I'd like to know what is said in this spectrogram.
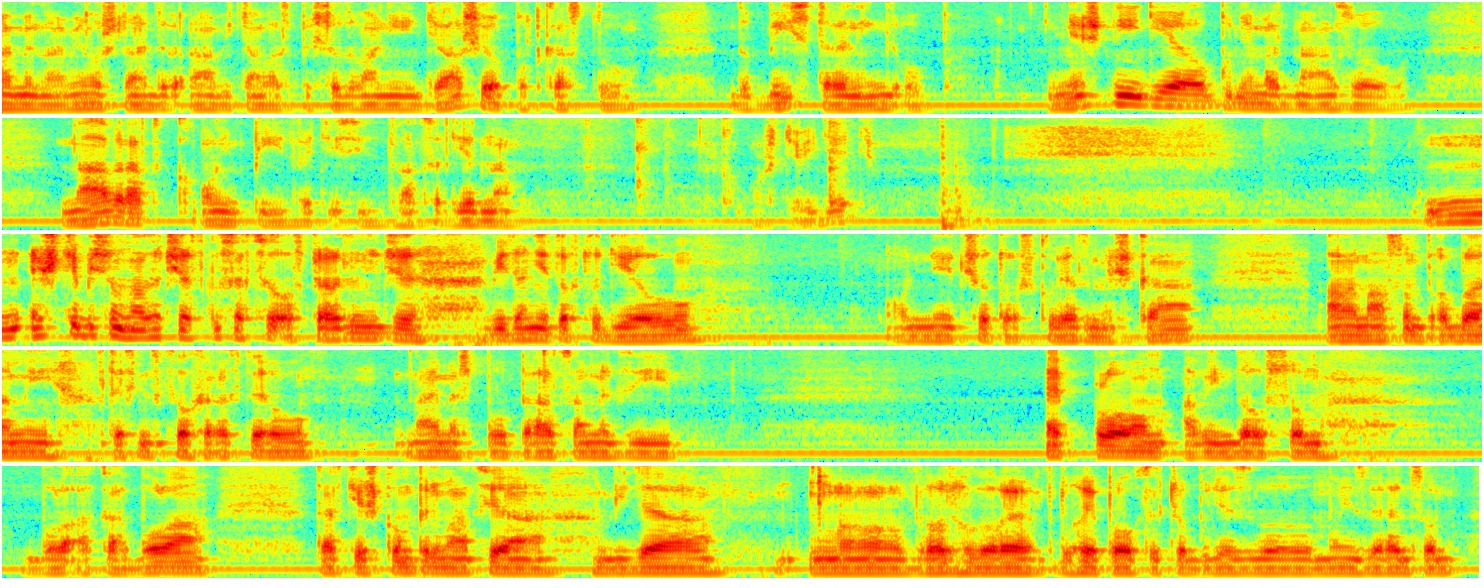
moje meno je Miloš Schneider a vítam vás pri sledovaní ďalšieho podcastu The Beast Training Group. Dnešný diel bude mať názov Návrat k Olympii 2021. Ako môžete vidieť. Mm, ešte by som na začiatku sa chcel ospravedlniť, že vydanie tohto dielu o niečo trošku viac mešká, ale mal som problémy technického charakteru, najmä spolupráca medzi Appleom a Windowsom bola aká bola. Taktiež komprimácia videa no, v rozhovore v druhej polke, čo bude s mojim zverencom.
